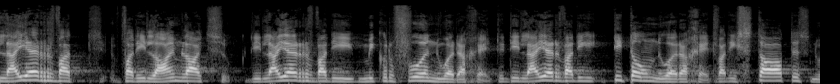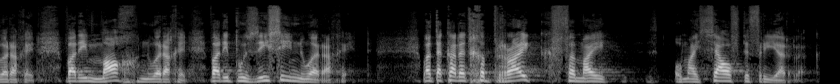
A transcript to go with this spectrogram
leier wat wat die limelight soek, die leier wat die mikrofoon nodig het, die leier wat die titel nodig het, wat die status nodig het, wat die mag nodig het, wat die posisie nodig het. Want ek kan dit gebruik vir my om myself te verheerlik,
